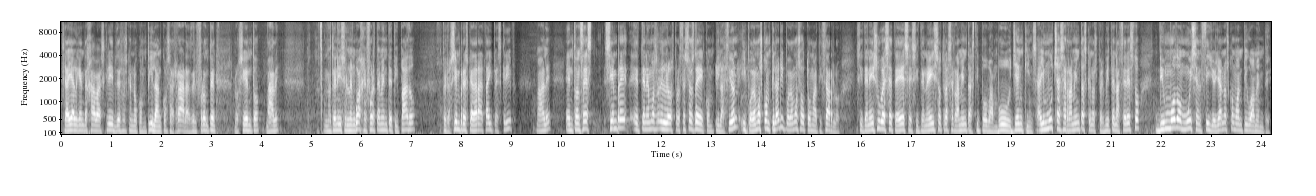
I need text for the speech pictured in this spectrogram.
Si hay alguien de JavaScript, de esos que no compilan, cosas raras del frontend, lo siento, ¿vale? No tenéis un lenguaje fuertemente tipado, pero siempre os quedará TypeScript. ¿Vale? Entonces, siempre eh, tenemos los procesos de compilación y podemos compilar y podemos automatizarlo. Si tenéis VSTS, si tenéis otras herramientas tipo Bamboo, Jenkins, hay muchas herramientas que nos permiten hacer esto de un modo muy sencillo, ya no es como antiguamente.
